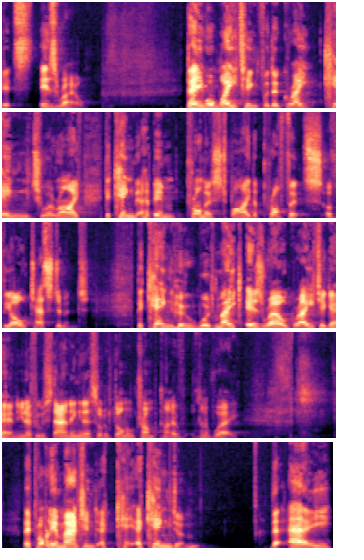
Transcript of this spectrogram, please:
it's Israel. They were waiting for the great king to arrive, the king that had been promised by the prophets of the Old Testament the king who would make Israel great again, you know, if he was standing in a sort of Donald Trump kind of, kind of way. They probably imagined a, ki- a kingdom that A,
